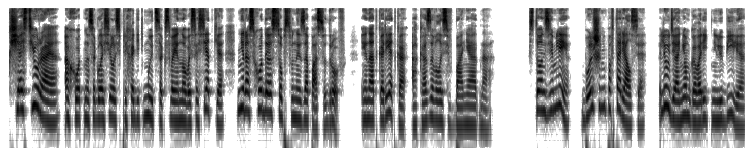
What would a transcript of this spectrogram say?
К счастью, Рая охотно согласилась приходить мыться к своей новой соседке, не расходуя собственные запасы дров. И Надка редко оказывалась в бане одна. Стон земли больше не повторялся. Люди о нем говорить не любили,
